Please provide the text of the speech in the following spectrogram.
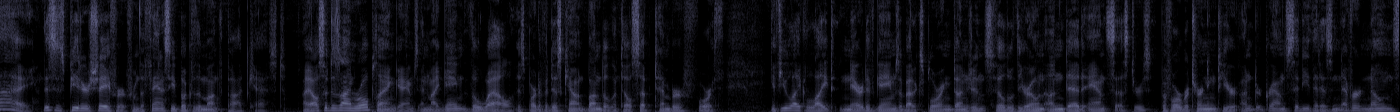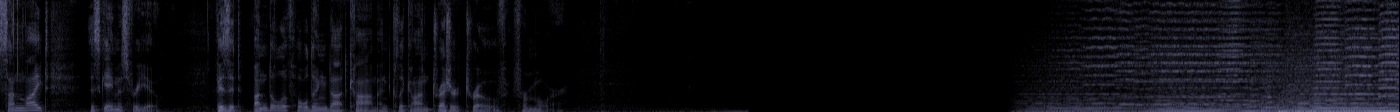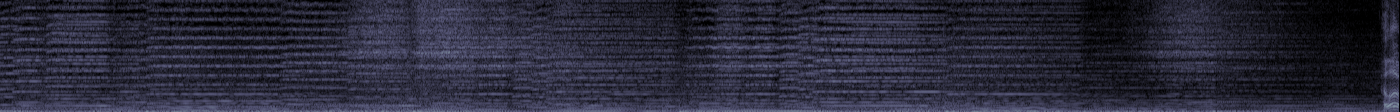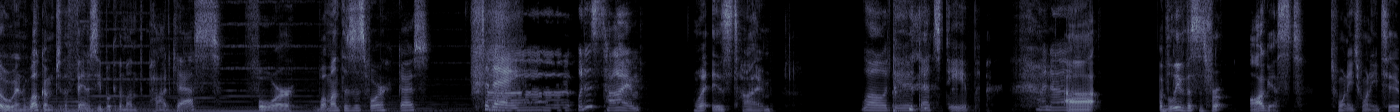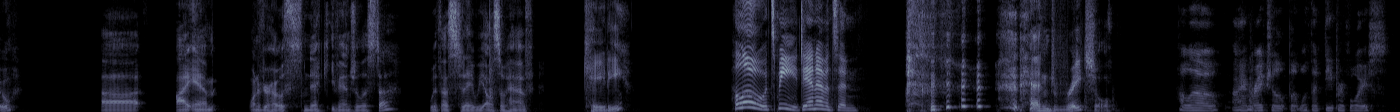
Hi, this is Peter Schaefer from the Fantasy Book of the Month podcast. I also design role playing games, and my game, The Well, is part of a discount bundle until September 4th. If you like light narrative games about exploring dungeons filled with your own undead ancestors before returning to your underground city that has never known sunlight, this game is for you. Visit bundleofholding.com and click on Treasure Trove for more. Hello and welcome to the Fantasy Book of the Month podcast. For what month is this for, guys? today. Uh, what is time? What is time? Whoa, dude, that's deep. I know. Uh I believe this is for August 2022. Uh I am one of your hosts, Nick Evangelista. With us today we also have Katie Hello, it's me, Dan Evanson. and Rachel. Hello, I'm Rachel, but with a deeper voice.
